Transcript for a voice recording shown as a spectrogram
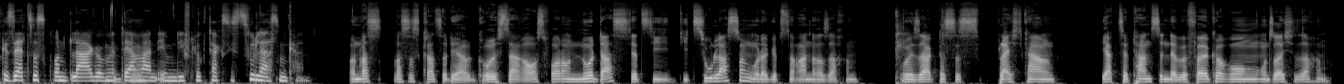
Gesetzesgrundlage, mit der Okay. man eben die Flugtaxis zulassen kann. Und was, was ist gerade so die größte Herausforderung? Nur das, jetzt die, die Zulassung oder gibt es noch andere Sachen, wo ihr sagt, das ist vielleicht Ahnung, die Akzeptanz in der Bevölkerung und solche Sachen?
